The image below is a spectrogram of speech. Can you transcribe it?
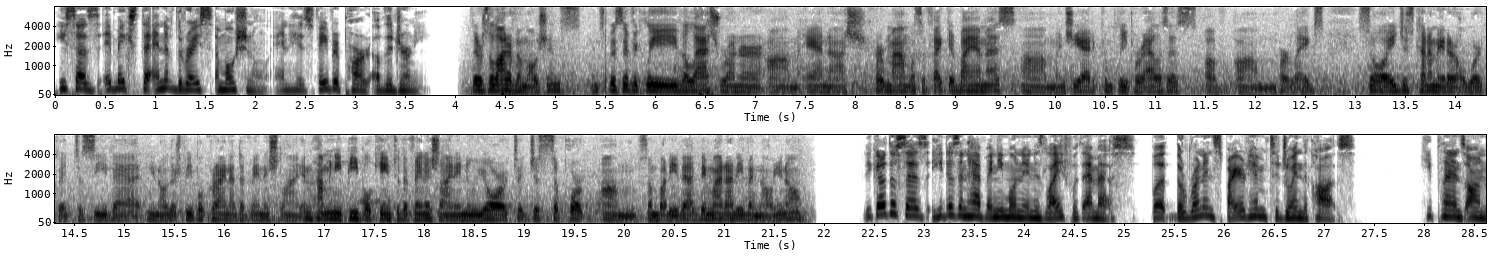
He says it makes the end of the race emotional and his favorite part of the journey. There's a lot of emotions, and specifically the last runner, um, Anna. sh- Her mom was affected by MS, um, and she had complete paralysis of um, her legs. So it just kind of made it all worth it to see that you know there's people crying at the finish line, and how many people came to the finish line in New York to just support um, somebody that they might not even know. You know. Ricardo says he doesn't have anyone in his life with MS, but the run inspired him to join the cause. He plans on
